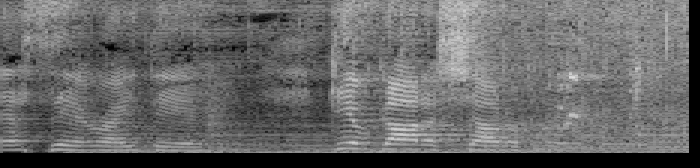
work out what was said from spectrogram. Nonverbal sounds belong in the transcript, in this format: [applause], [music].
That's it right there. Give God a shout of praise.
